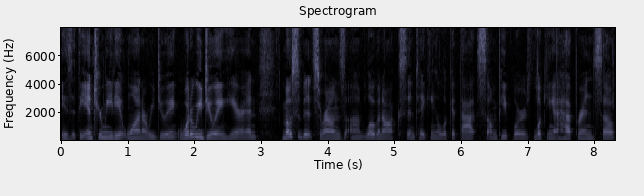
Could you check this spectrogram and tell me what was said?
Is it the intermediate one? Are we doing, what are we doing here? And most of it surrounds um, Lovenox and taking a look at that. Some people are looking at heparin. So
